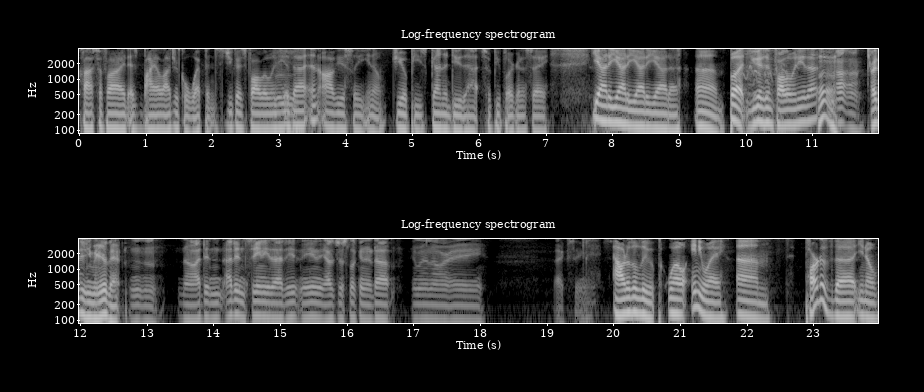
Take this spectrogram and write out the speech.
classified as biological weapons. Did you guys follow any Mm. of that? And obviously, you know, GOP's gonna do that, so people are gonna say yada yada yada yada. Um, but you guys didn't follow any of that. Uh uh I didn't even hear that. Mm-mm. No, I didn't. I didn't see any of that. I was just looking it up. MNRA vaccine. Out of the loop. Well, anyway, um, part of the you know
